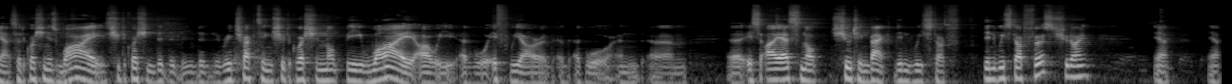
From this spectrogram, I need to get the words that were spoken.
Yeah, so the question is why should the question, the, the, the, the, retracting, should the question not be why are we at war, if we are at, at, at war? And um, uh, is IS not shooting back? Didn't we start, didn't we start first? Should I? Yeah, yeah.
